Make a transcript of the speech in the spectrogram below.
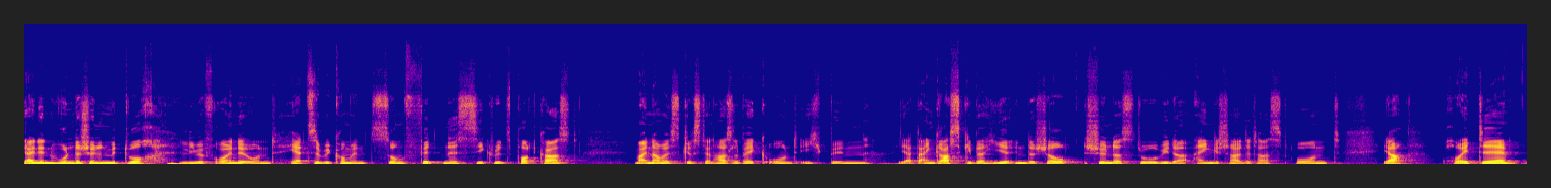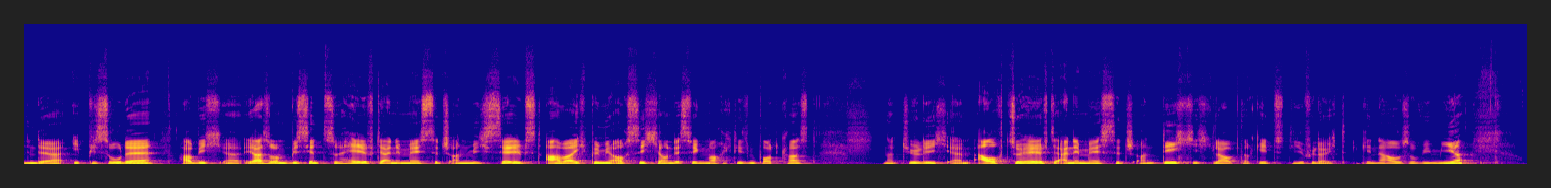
Ja, einen wunderschönen Mittwoch, liebe Freunde, und herzlich willkommen zum Fitness Secrets Podcast. Mein Name ist Christian Haselbeck und ich bin ja dein Gastgeber hier in der Show. Schön, dass du wieder eingeschaltet hast. Und ja, heute in der Episode habe ich äh, ja so ein bisschen zur Hälfte eine Message an mich selbst, aber ich bin mir auch sicher und deswegen mache ich diesen Podcast natürlich ähm, auch zur Hälfte eine Message an dich. Ich glaube, da geht es dir vielleicht genauso wie mir.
